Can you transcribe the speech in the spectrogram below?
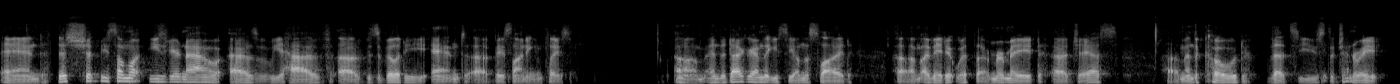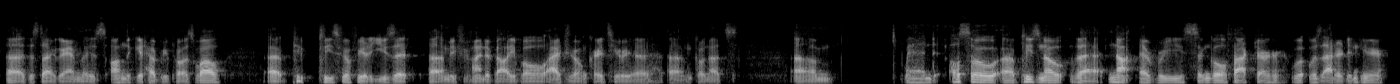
And this should be somewhat easier now as we have uh, visibility and uh, baselining in place. Um, and the diagram that you see on the slide, um, I made it with uh, Mermaid uh, JS. Um, and the code that's used to generate uh, this diagram is on the GitHub repo as well. Uh, please feel free to use it um, if you find it valuable, add your own criteria, um, go nuts. Um, and also, uh, please note that not every single factor was added in here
